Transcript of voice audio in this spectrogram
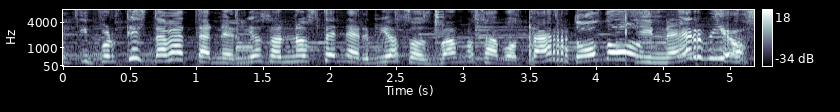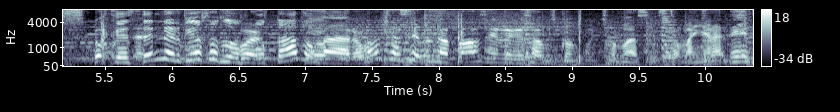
vez. ¿y por qué estaba tan nervioso? No estén nerviosos, vamos a votar. Todos. Sin nervios. Que estén nerviosos los Bueno, votados. Claro, vamos a hacer una pausa y regresamos con mucho más esta mañana. de-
